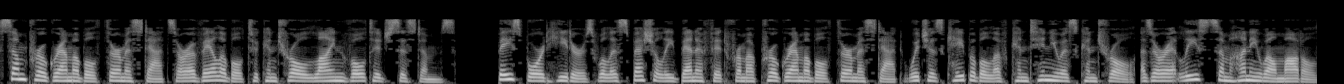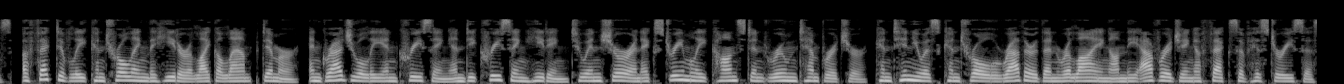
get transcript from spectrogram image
Some programmable thermostats are available to control line voltage systems. Baseboard heaters will especially benefit from a programmable thermostat which is capable of continuous control as are at least some Honeywell models, effectively controlling the heater like a lamp dimmer, and gradually increasing and decreasing heating to ensure an extremely constant room temperature continuous control rather than relying on the averaging effects of hysteresis.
